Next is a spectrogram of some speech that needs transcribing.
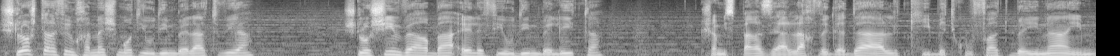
3,500 יהודים בלטביה, 34 אלף יהודים בליטא, כשהמספר הזה הלך וגדל כי בתקופת ביניים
